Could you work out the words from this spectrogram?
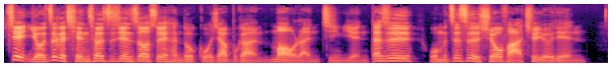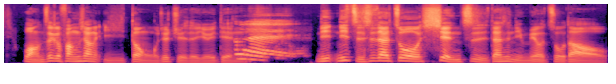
见有这个前车之鉴之后，所以很多国家不敢贸然禁烟。但是我们这次的修法却有点往这个方向移动，我就觉得有一点，对，你你只是在做限制，但是你没有做到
